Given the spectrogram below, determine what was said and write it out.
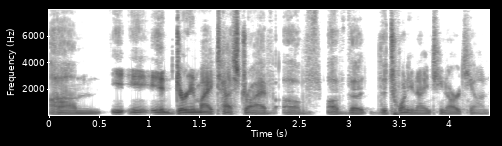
um, in, in, during my test drive of of the the 2019 Arteon.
